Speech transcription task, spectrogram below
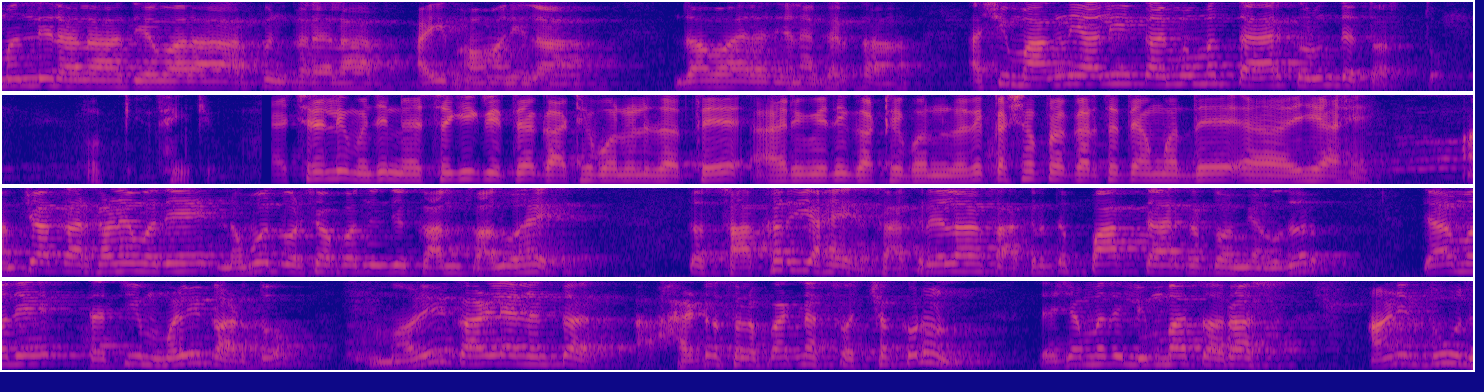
मंदिराला देवाला अर्पण करायला आई भवानीला जवायला देण्याकरता. अशी मागणी आली की आम्ही मग तयार करून देत असतो. ओके थँक्यू नॅचरली म्हणजे नैसर्गिकरित्या गाठी बनवली जाते आयुर्वेदिक गाठी बनवली जाते. कशा प्रकारचं त्यामध्ये हे आहे? आमच्या कारखान्यामध्ये नव्वद वर्षापासून जे काम चालू आहे तर साखर जी आहे साखरेला साखरेचं पाक तयार करतो आम्ही अगोदर. त्यामध्ये त्याची मळी काढतो. मळी काढल्यानंतर हायड्रोसल्फाईडनं स्वच्छ करून त्याच्यामध्ये लिंबाचा रस आणि दूध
